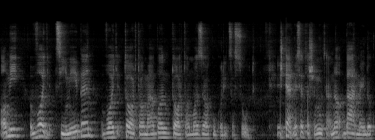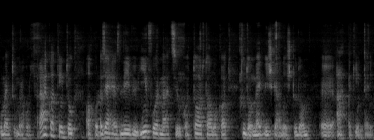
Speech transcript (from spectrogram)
ami vagy címében, vagy tartalmában tartalmazza a kukorica szót. És természetesen utána bármely dokumentumra, hogyha rákattintok, akkor az ehhez lévő információkat, tartalmakat tudom megvizsgálni és tudom ö, áttekinteni.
